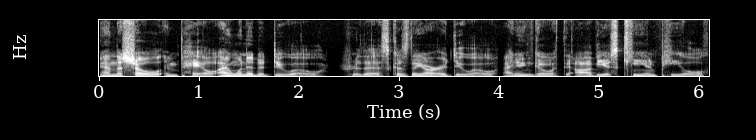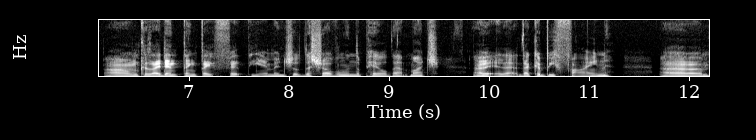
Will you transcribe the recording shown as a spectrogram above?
And the shovel and pail, I wanted a duo for this because they are a duo. I didn't go with the obvious Key and Peele because I didn't think they fit the image of the shovel and the pail that much. I, that, that could be fine. Um,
